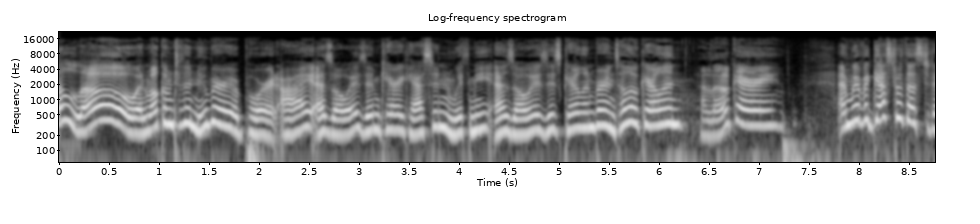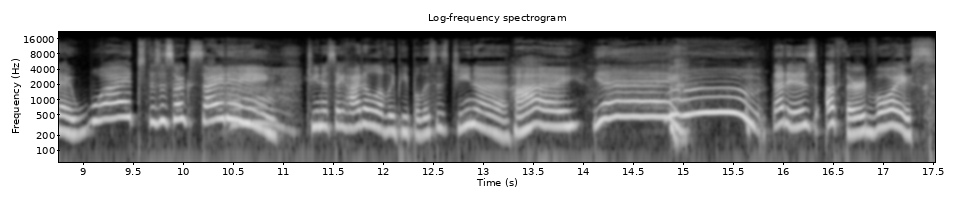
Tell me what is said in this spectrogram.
Hello, and welcome to the Newbery Report. I, as always, am Kerry Caston, and with me, as always, is Carolyn Burns. Hello, Carolyn. Hello, Kerry. And we have a guest with us today. What? This is so exciting. Gina, say hi to lovely people. This is Gina. Hi. Yay! that is a third voice.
